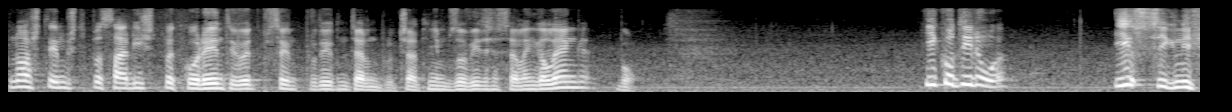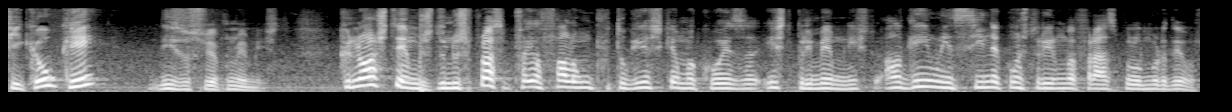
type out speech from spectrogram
Nós temos de passar isto para 48% do produto interno bruto. Já tínhamos ouvido esta lenga-lenga. Bom. E continua. Isso significa o quê? Diz o Sr. Primeiro-Ministro. Que nós temos de nos próximos. Ele fala um português que é uma coisa. Este Primeiro-Ministro, alguém o ensina a construir uma frase, pelo amor de Deus.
